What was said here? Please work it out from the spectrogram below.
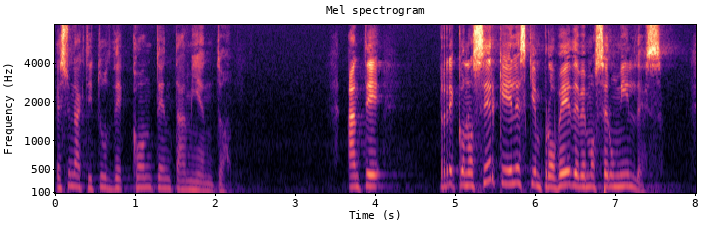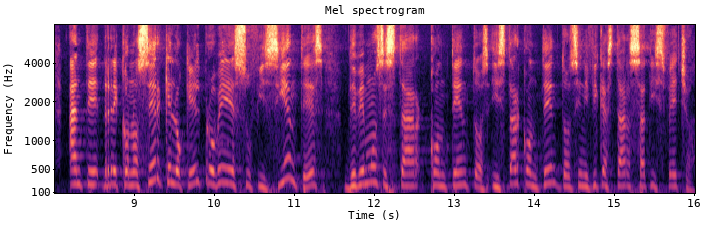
es una actitud de contentamiento. Ante reconocer que Él es quien provee, debemos ser humildes. Ante reconocer que lo que Él provee es suficiente, debemos estar contentos. Y estar contentos significa estar satisfecho.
